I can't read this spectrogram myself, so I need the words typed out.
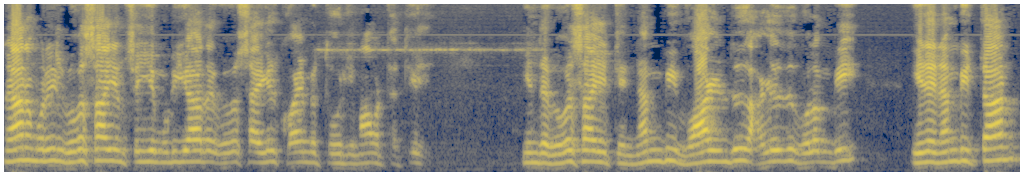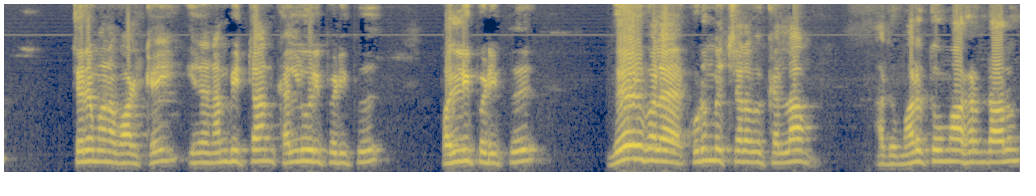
ஞான முறையில் விவசாயம் செய்ய முடியாத விவசாயிகள் கோயம்புத்தூர் மாவட்டத்தில் இந்த விவசாயத்தை நம்பி வாழ்ந்து அழுது புலம்பி இதை நம்பித்தான் திருமண வாழ்க்கை இதை நம்பித்தான் கல்லூரி படிப்பு பள்ளி படிப்பு வேறு பல குடும்ப செலவுக்கெல்லாம் அது மருத்துவமாக இருந்தாலும்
